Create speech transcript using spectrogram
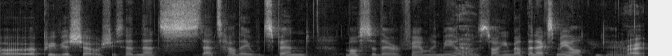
uh, a previous show, she said that's that's how they would spend most of their family meal. Yeah. Was talking about the next meal. you know. Right.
